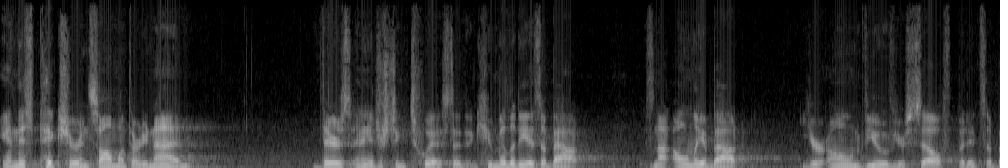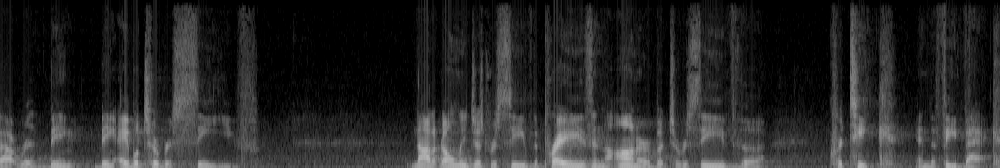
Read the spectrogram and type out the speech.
In this picture in Psalm 139, there's an interesting twist. Humility is about, it's not only about your own view of yourself, but it's about re- being, being able to receive. Not only just receive the praise and the honor, but to receive the critique and the feedback.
